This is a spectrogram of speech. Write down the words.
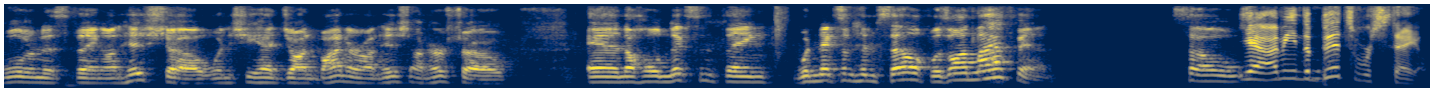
wilderness thing on his show when she had John Byner on his on her show, and the whole Nixon thing when Nixon himself was on Laugh-In. So Yeah, I mean the bits were stale.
